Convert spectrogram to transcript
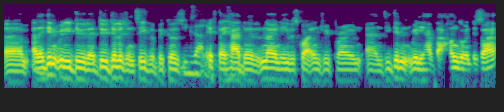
Um, and they didn't really do their due diligence either because exactly. if they had known he was quite injury prone and he didn't really have that hunger and desire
